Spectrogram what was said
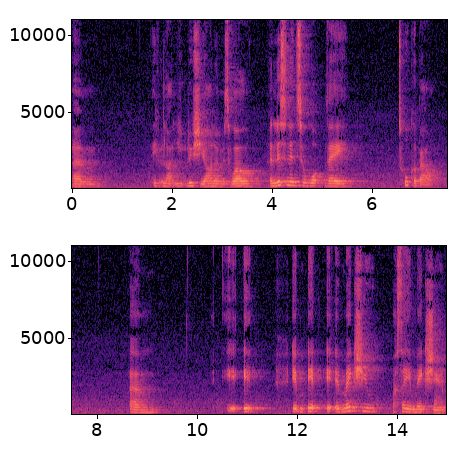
um, even like Luciano as well, and listening to what they talk about. Um, it, it, it, it, it makes you, I say it makes you,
